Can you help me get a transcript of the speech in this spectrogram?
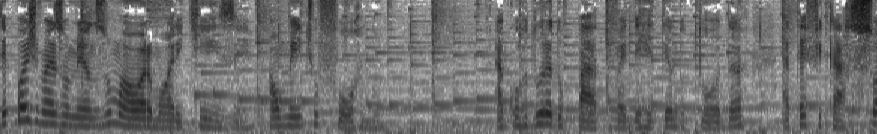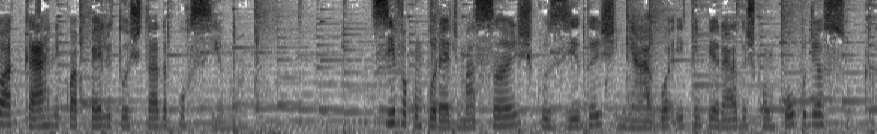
Depois de mais ou menos uma hora, uma hora e quinze, aumente o forno. A gordura do pato vai derretendo toda até ficar só a carne com a pele tostada por cima. Sirva com puré de maçãs cozidas em água e temperadas com um pouco de açúcar.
